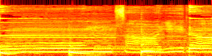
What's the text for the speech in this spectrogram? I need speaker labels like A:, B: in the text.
A: ஓம் சாயிரா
